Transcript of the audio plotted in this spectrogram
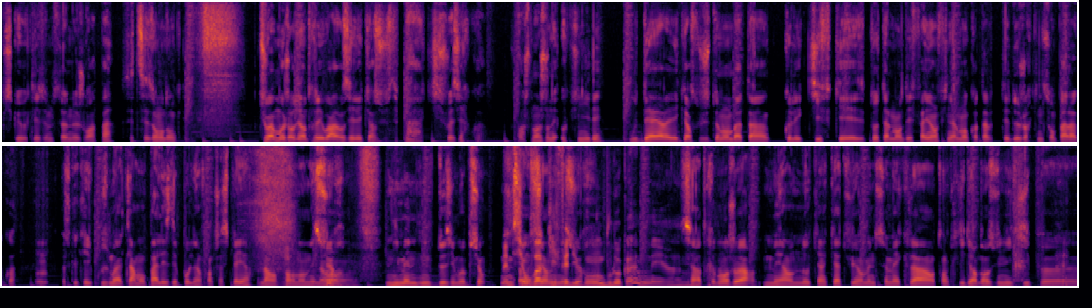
puisque Clay Thompson ne jouera pas cette saison. Donc, tu vois, moi aujourd'hui, entre les Warriors et les Lakers, je sais pas qui choisir, quoi. Franchement, j'en ai aucune idée. Ou derrière les Lakers, où justement, bah, tu as un collectif qui est totalement défaillant finalement quand tu as tes deux joueurs qui ne sont pas là, quoi. Mm. Parce que Kyle Kuzma a clairement pas les épaules d'un franchise player. Là, enfin, on en est Non, sûr. Ni même une deuxième option. Même Ça si on aussi, voit qu'il fait du bon boulot quand même, mais. euh, C'est un très bon joueur, mais en aucun cas tu emmènes ce mec-là en tant que leader dans une équipe euh,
